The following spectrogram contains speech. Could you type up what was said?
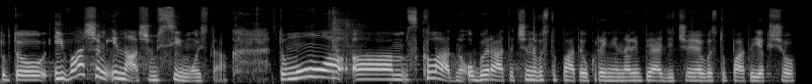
Тобто і вашим, і нашим всім ось так. Тому ем, складно обирати чи не виступати Україні на Олімпіаді, чи виступати, якщо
